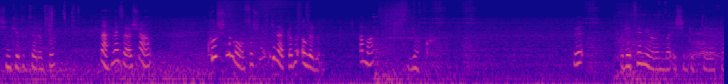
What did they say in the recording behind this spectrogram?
İşin kötü tarafı. Heh, mesela şu an kurşunum olsa şunu 2 dakikada alırdım. Ama yok. Ve üretemiyorum da işin kötü tarafı.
